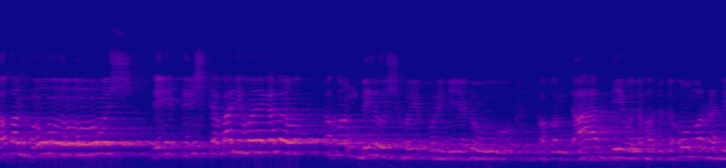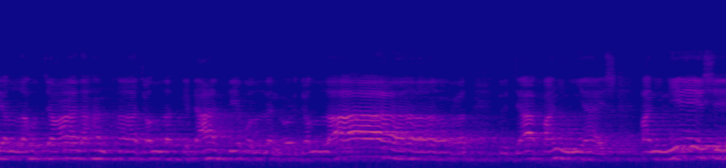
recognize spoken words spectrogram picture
তখন হুশ, এই ত্রিশটা বাড়ি হয়ে গেল, তখন বেহুশ হয়ে পড়ে গিয়েল তখন ডাক দিয়ে বলে হযরত ওমর রাদিয়াল্লাহু তাআলা আনহা, জল্লাদকে ডাক দিয়ে বললেন, ওর জল্লাদ, তুই যা পানি নিয়ে আস পানি নিয়ে এসে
